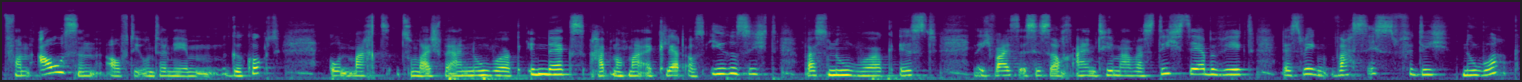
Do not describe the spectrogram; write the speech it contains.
von außen auf die Unternehmen geguckt und macht zum Beispiel einen New Work Index, hat nochmal erklärt aus ihrer Sicht, was New Work ist. Ich weiß, es ist auch ein Thema, was dich sehr bewegt. Deswegen, was ist für dich New Work?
